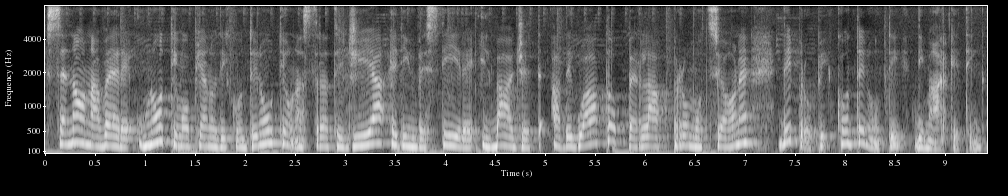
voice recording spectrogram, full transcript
se non avere un ottimo piano di contenuti, una strategia ed investire il budget adeguato per la promozione dei propri contenuti di marketing.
